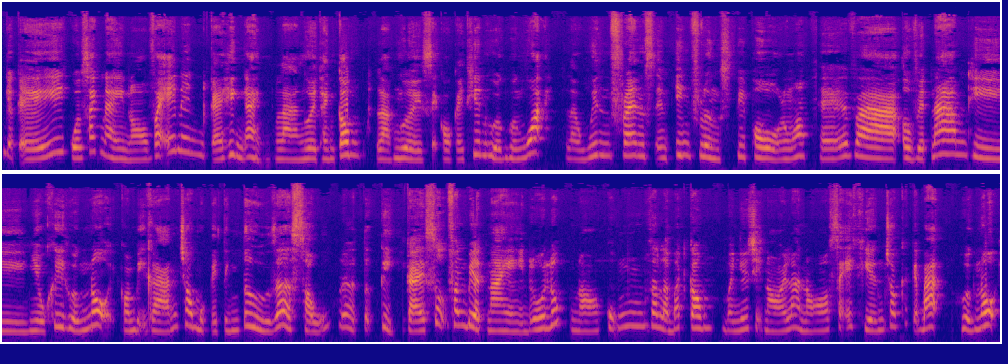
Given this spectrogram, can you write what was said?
những cái cuốn sách này nó vẽ lên cái hình ảnh là người thành công, là người sẽ có cái thiên hướng hướng ngoại, là win friends and influence people, đúng không? Thế và ở Việt Nam thì nhiều khi hướng nội còn bị gán cho một cái tính từ rất là xấu, rất là tự kỷ. Cái sự phân biệt này đôi lúc nó cũng rất là bất công và như chị nói là nó sẽ khiến cho các cái bạn hướng nội,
